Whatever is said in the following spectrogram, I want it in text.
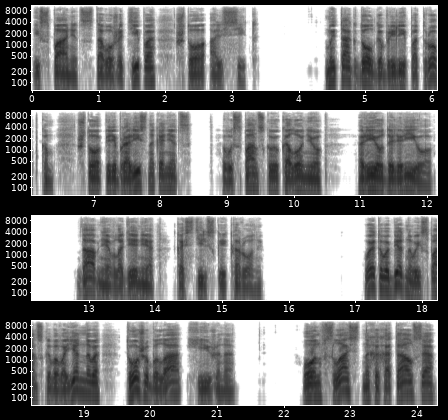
испанец того же типа, что Альсит. Мы так долго брели по тропкам, что перебрались, наконец, в испанскую колонию Рио-дель-Рио, давнее владение Кастильской короны. У этого бедного испанского военного тоже была хижина. Он всласть нахохотался,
